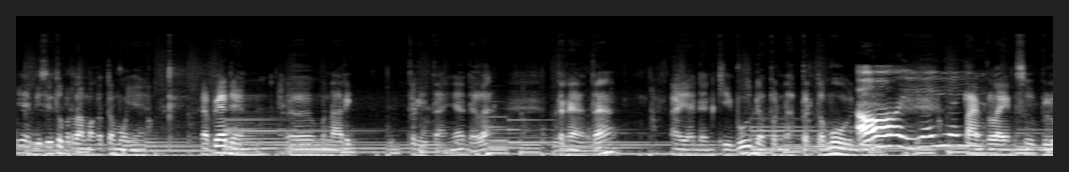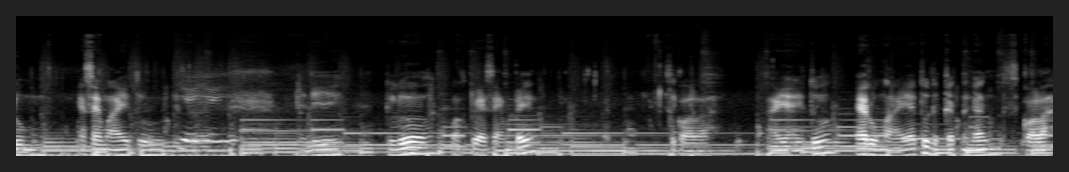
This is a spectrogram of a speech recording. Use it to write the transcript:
ya di situ pertama ketemunya. Tapi ada yang eh, menarik ceritanya adalah ternyata ayah dan kibu udah pernah bertemu di oh iya iya iya timeline sebelum SMA itu gitu. iya iya iya Jadi dulu waktu SMP sekolah ayah itu eh rumah ayah tuh dekat dengan sekolah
